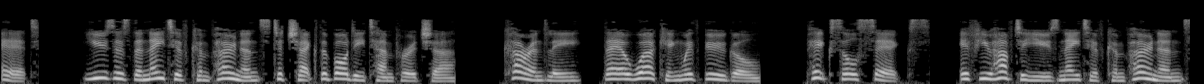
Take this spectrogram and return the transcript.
it uses the native components to check the body temperature. Currently, they are working with Google Pixel 6. If you have to use native components,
